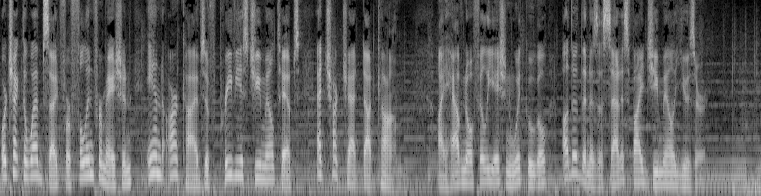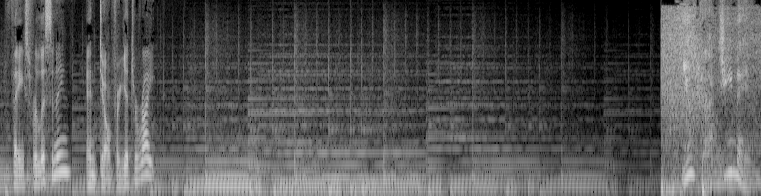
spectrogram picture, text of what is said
or check the website for full information and archives of previous Gmail tips at chuckchat.com. I have no affiliation with Google other than as a satisfied Gmail user. Thanks for listening, and don't forget to write. You've got Gmail.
